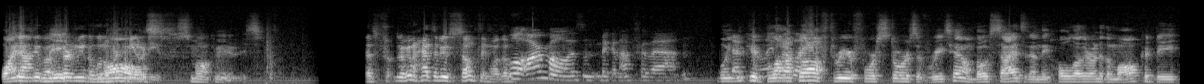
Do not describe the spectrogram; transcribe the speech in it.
Why not do about make turning malls communities. small communities? That's, they're going to have to do something with them. Well, our mall isn't big enough for that. Well, you could block like- off three or four stores of retail on both sides, and then the whole other end of the mall could be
